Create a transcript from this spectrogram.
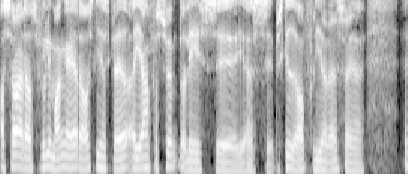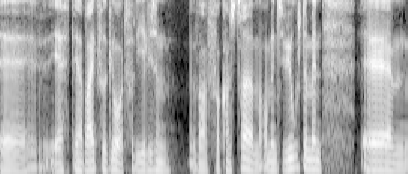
og så er der selvfølgelig mange af jer, der også lige har skrevet, og jeg har forsømt at læse øh, jeres øh, beskeder op, fordi jeg har været så... Øh, ja, det har jeg bare ikke fået gjort, fordi jeg ligesom var for koncentreret om, om interviewsene, men øh,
